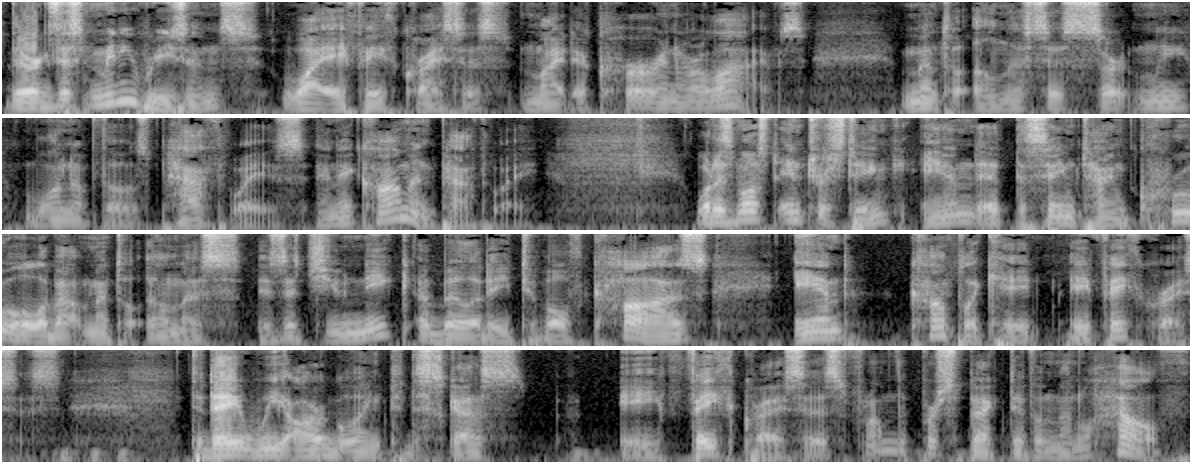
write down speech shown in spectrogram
There exist many reasons why a faith crisis might occur in our lives. Mental illness is certainly one of those pathways, and a common pathway. What is most interesting and at the same time cruel about mental illness is its unique ability to both cause and complicate a faith crisis. Today we are going to discuss a faith crisis from the perspective of mental health.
